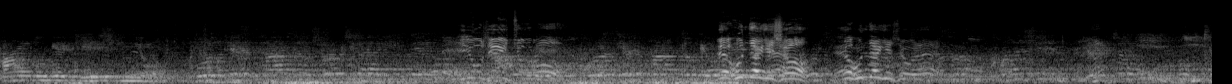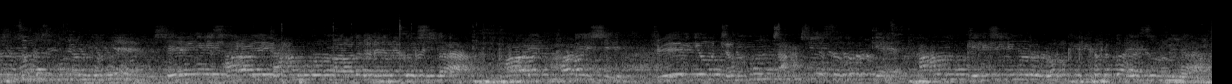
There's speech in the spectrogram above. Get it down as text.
한국의 개신교, 프로테스탄트 철치가 있기 때문에 이리 오세요 이쪽으로 교회 왜 혼자 계셔 왜 혼자 계셔 왜 2040년경에 세계 4대 강국으로 만들어낼 것이다. 파리 파리시 죄교 전문 장치에서 그렇게 한국 개신교를 높이 평가했습니다.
